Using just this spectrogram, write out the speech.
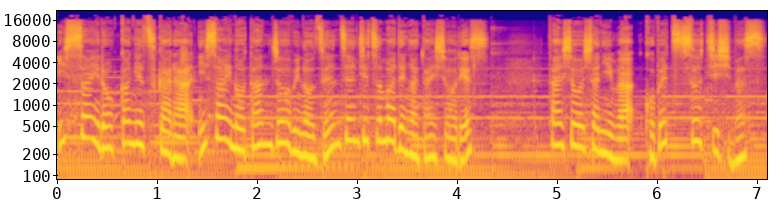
1歳6ヶ月から2歳の誕生日の前々日までが対象です。対象者には個別通知します。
